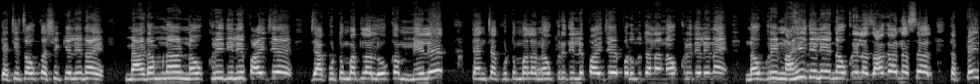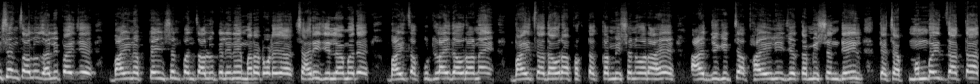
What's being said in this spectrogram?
त्याची चौकशी केली नाही. मॅडमनं नोकरी दिली पाहिजे ज्या कुटुंबातला लोक मेलेत त्यांच्या कुटुंबाला नोकरी दिली पाहिजे परंतु त्यांना नोकरी दिली नाही. नोकरी नाही दिली नोकरीला जागा नसेल तर पेन्शन चालू झाली पाहिजे. बाईनं पेन्शन पण चालू केली नाही मराठवाड्याच्या चारही जिल्ह्यामध्ये. बाईचा कुठलाही दौरा नाही. बाईचा दौरा फक्त कमिशनवर आहे. औद्योगिकच्या फाईली जे कमिशन देईल त्याच्या मुंबईत जातात.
